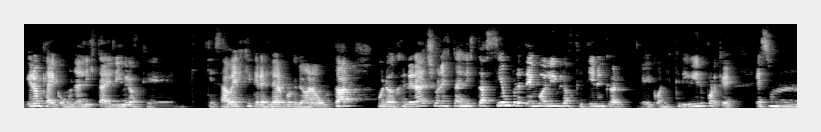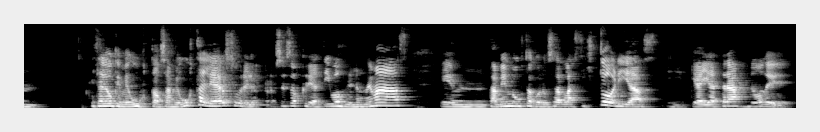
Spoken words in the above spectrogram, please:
Vieron que hay como una lista de libros que, que sabés que querés leer porque te van a gustar. Bueno, en general yo en esta lista siempre tengo libros que tienen que ver eh, con escribir porque es un... Es algo que me gusta, o sea, me gusta leer sobre los procesos creativos de los demás, Em, también me gusta conocer las historias que hay atrás, ¿no? De,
